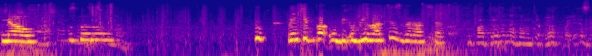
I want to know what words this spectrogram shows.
Мяу. Туру. Він типа убі- убігати збирався. Патроны на гранатомет полезно.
